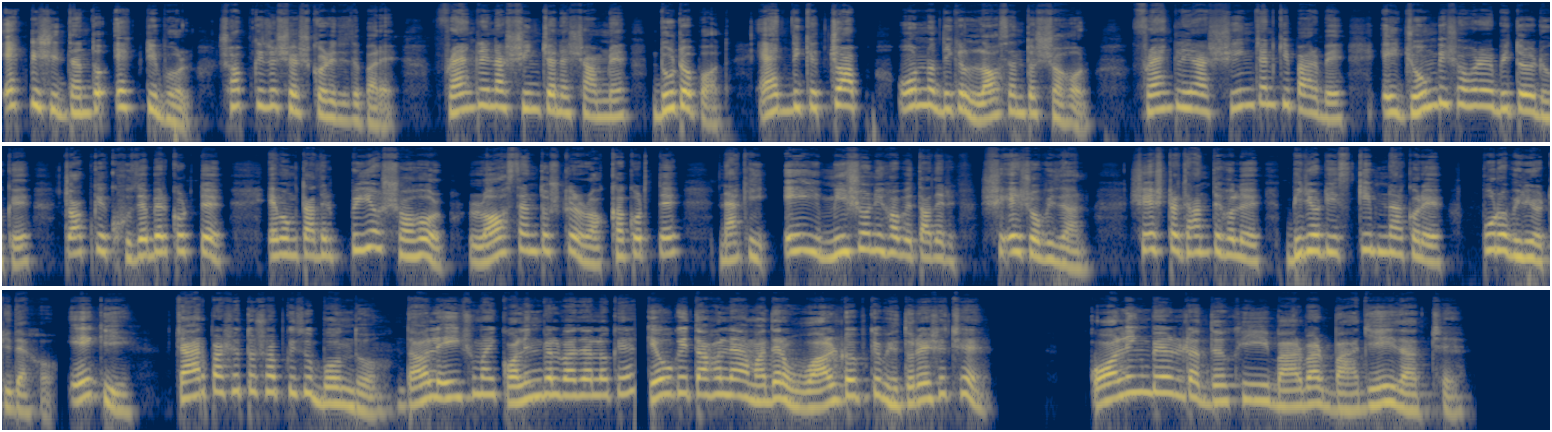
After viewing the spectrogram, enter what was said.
একটি সিদ্ধান্ত, একটি ভুল, সবকিছু শেষ করে দিতে পারে। ফ্র্যাঙ্কলিন আর শিনচানের সামনে দুটো পথ, একদিকে চপ, অন্যদিকে লস অ্যান্তোস শহর। ফ্র্যাঙ্কলিন আর শিনচান কি পারবে? এই জম্বি শহরের ভিতরে ঢুকে চপকে খুঁজে বের করতে এবং তাদের প্রিয় শহর লস অ্যান্তোসকে রক্ষা করতে? নাকি এই মিশনই হবে তাদের শেষ অভিযান? শেষটা জানতে হলে ভিডিওটি স্কিপ না করে পুরো ভিডিওটি দেখো। এ কি? চারপাশে তো সবকিছু বন্ধ। তাহলে এই সময় কলিং বেল বাজালো কে? কেউ কি তাহলে আমাদের ওয়ার্ল্ডটপকে ভেতরে এসেছে? কলিং বেলটা দেখি বারবার বাজিয়েই যাচ্ছে।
